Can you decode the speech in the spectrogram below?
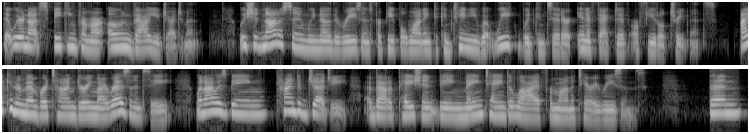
that we're not speaking from our own value judgment. We should not assume we know the reasons for people wanting to continue what we would consider ineffective or futile treatments. I can remember a time during my residency when I was being kind of judgy about a patient being maintained alive for monetary reasons. Then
